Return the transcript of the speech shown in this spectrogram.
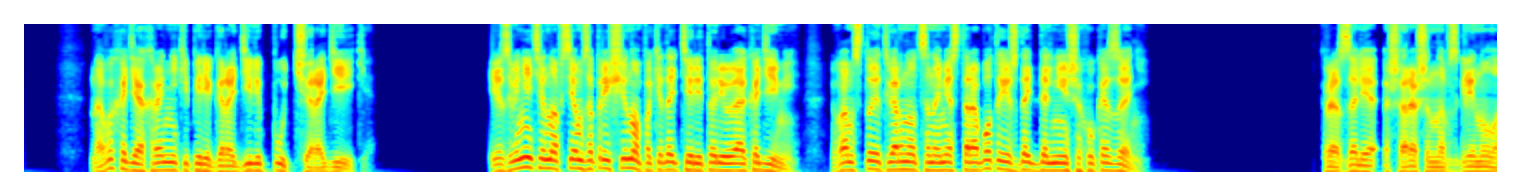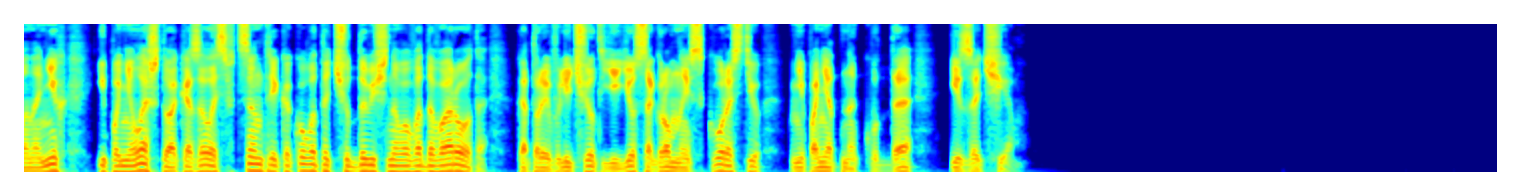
На выходе охранники перегородили путь чародейки. «Извините, но всем запрещено покидать территорию Академии. Вам стоит вернуться на место работы и ждать дальнейших указаний». Розалия ошарашенно взглянула на них и поняла, что оказалась в центре какого-то чудовищного водоворота, который влечет ее с огромной скоростью, непонятно куда и зачем.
